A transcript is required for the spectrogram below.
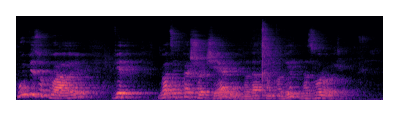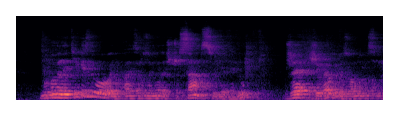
Вкупі з ухвалою від 21 червня додатком 1 на звороті. Ми були не тільки здивовані, але зрозуміли, що сам суддя Далюк вже живе в ілюзорному світі.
